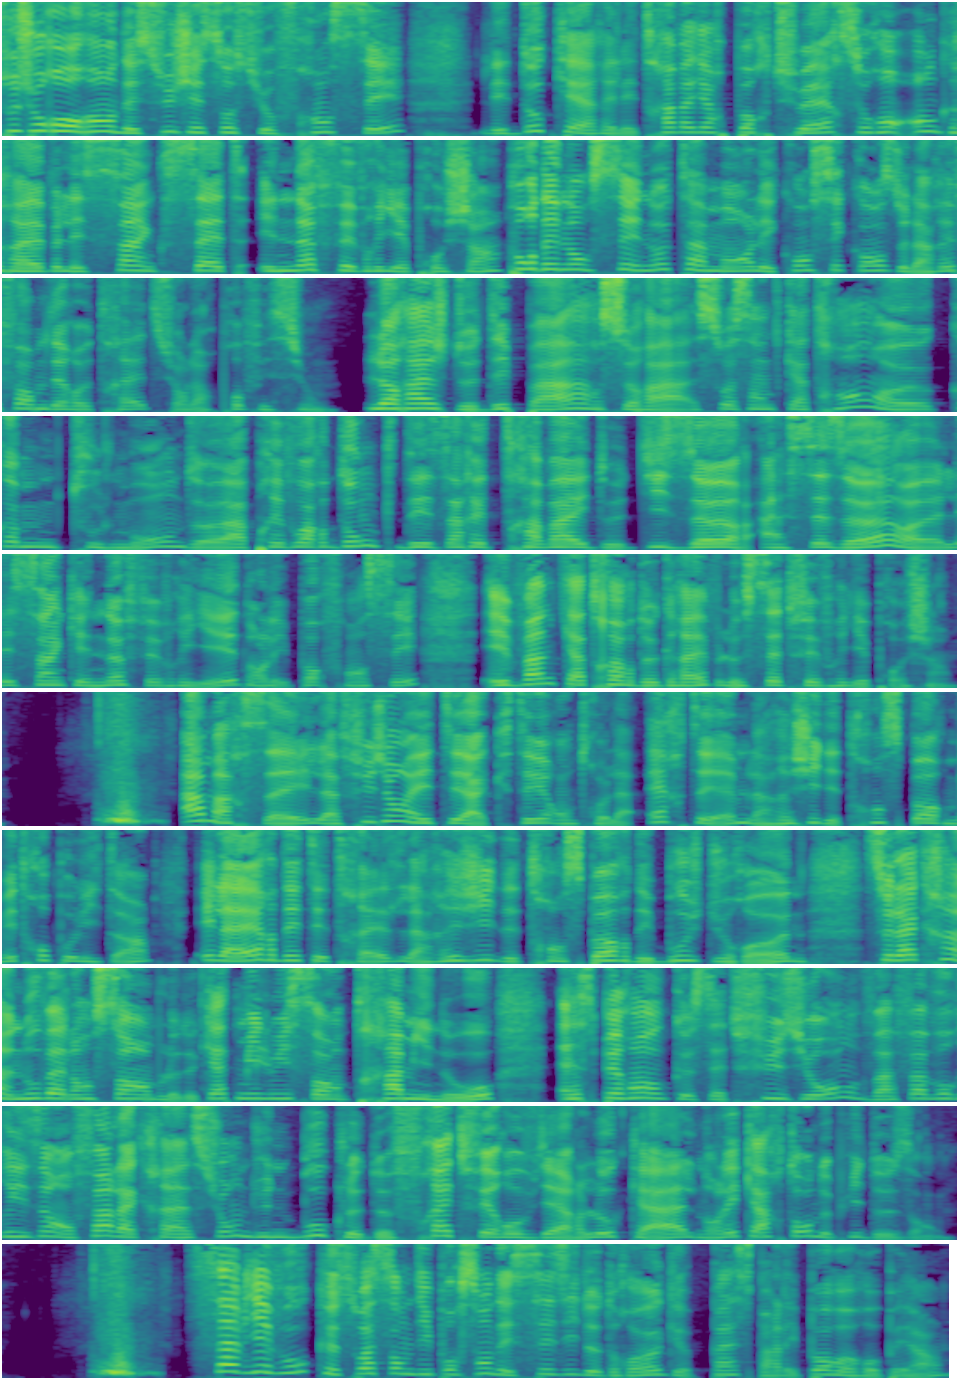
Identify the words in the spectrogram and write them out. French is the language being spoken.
Toujours au rang des sujets sociaux français, les dockers et les travailleurs portuaires seront en grève les 5, 7 et 9 février prochains pour dénoncer notamment les conséquences de la réforme des retraites sur leur profession. Leur âge de départ sera 64 ans, euh, comme tout le monde, à prévoir donc des arrêts de travail de 10h à 16h les 5 et 9 février dans les ports français et 24 heures de grève le 7 février prochain. À Marseille, la fusion a été actée entre la RTM, la Régie des Transports Métropolitains, et la RDT 13, la Régie des Transports des Bouches-du-Rhône. Cela crée un nouvel ensemble de 4800 traminots, espérant que cette fusion va favoriser enfin la création d'une boucle de fret ferroviaire locale dans les cartons depuis deux ans. Saviez-vous que 70% des saisies de drogue passent par les ports européens?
